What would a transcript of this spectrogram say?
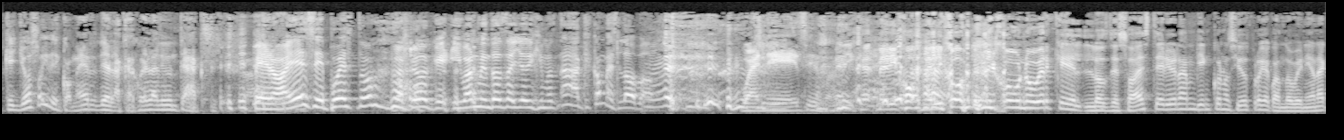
que yo soy de comer de la cajuela de un taxi. Pero a ese puesto, creo que Iván Mendoza y yo dijimos, ah, que come Slobo. Buenísimo. Me, dije- me dijo, me dijo, dijo un Uber que los de Soda Stereo eran bien conocidos porque cuando venían a-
